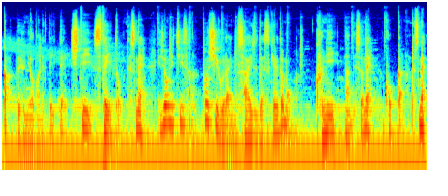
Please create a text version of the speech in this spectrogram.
家というふうに呼ばれていてシティステートですね。非常に小さな都市ぐらいのサイズですけれども国なんですよね。国家なんですね、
